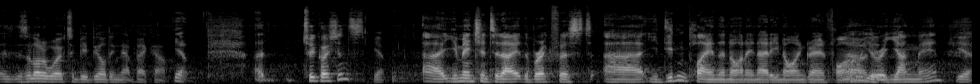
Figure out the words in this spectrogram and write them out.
there's a lot of work to be building that back up. yeah. Uh, two questions. Yep. Uh, you mentioned today at the breakfast uh, you didn't play in the 1989 grand final. No, You're a young man. Yeah.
